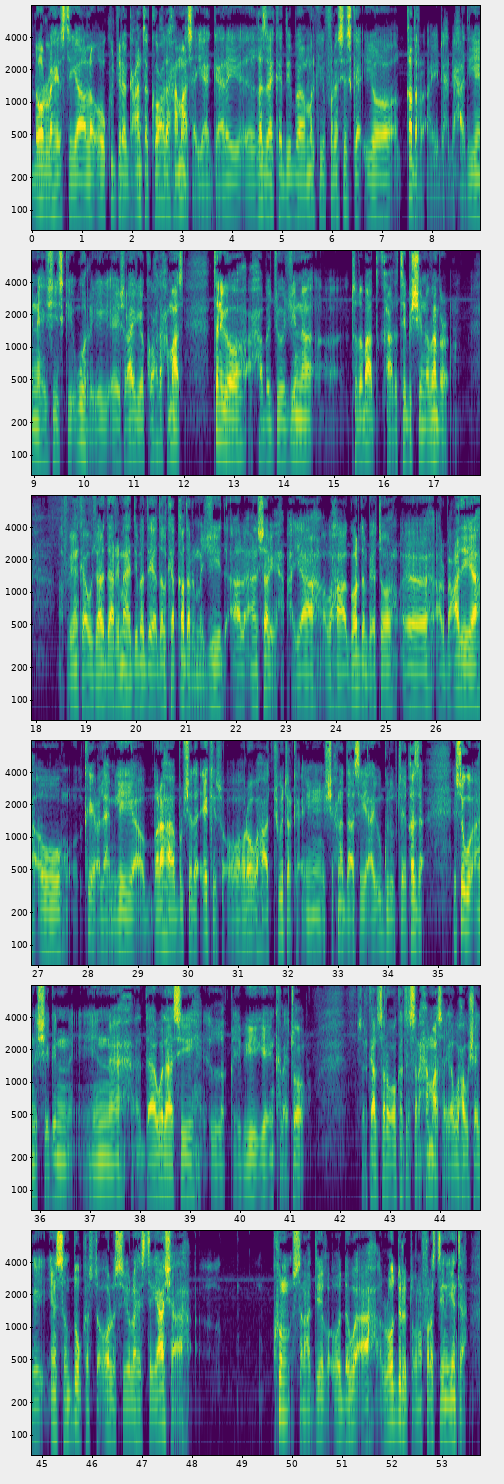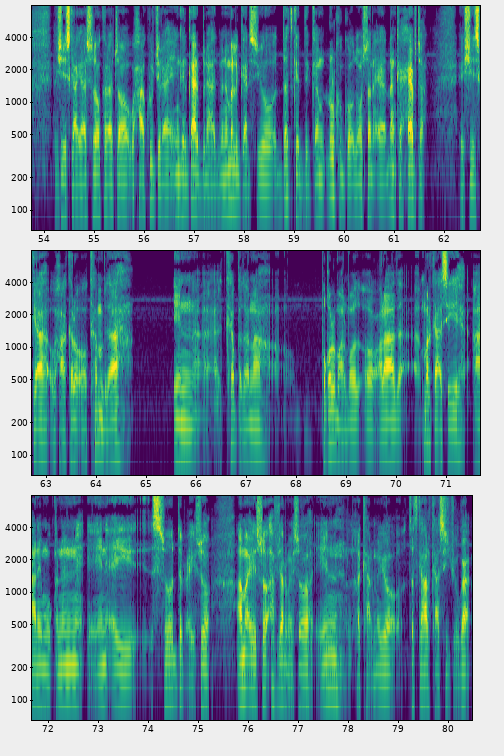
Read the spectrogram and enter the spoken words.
dhowr la haystayaal oo ku jira gacanta kooxda xamaas ayaa gaaray khaza kadib markii faransiiska iyo qatar ay dhexdhexaadiyeen heshiiskii ugu horreeyey ee israa'iil iyo kooxda xamaas tan iyo xabajoojin toddobaad qaadatay bishii november afhayeenka wasaaradda arrimaha dibadda ee dalka qatar majiid al ansari ayaa waxaa goor dambeeto arbacadii ah uu ka iclaamiyey baraha bulshada ekis oo hore u ahaa twitter-ka in shixnadaasi ay u gudubtay khaza isagoo aan sheegin in daawadaasi la qeybiyey iyo in kaleeto. Sarkaal sare oo ka tirsan xamaas ayaa waxa uu sheegay in sanduuq kasta oo la siiyo lahaystayaasha ah kun sanaadiiq oo dawo ah loo diri doono falastiiniyiinta. Heshiiska ayaa sidoo kaleeto waxaa ku jira in gargaar bini-aadminimo la gaarsiiyo dadka degan dhulka go-doonsan ee dhanka xeebta. Heshiiska waxaa kale oo ka mid ah in ka badan boqol maalmood oo colaad markaasi aanay muuqanin in ay soo dabcayso ama ay soo afjarmayso in la kaalmeeyo dadka halkaasi jooga.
